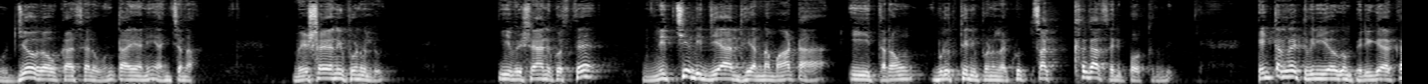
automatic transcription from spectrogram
ఉద్యోగ అవకాశాలు ఉంటాయని అంచనా. విషయ నిపుణులు. ఈ విషయానికి వస్తే నిత్య విద్యార్థి అన్న మాట ఈ తరం వృత్తి నిపుణులకు చక్కగా సరిపోతుంది. ఇంటర్నెట్ వినియోగం పెరిగాక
